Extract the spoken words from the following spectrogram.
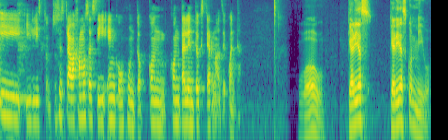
y, listo. Entonces trabajamos así en conjunto con, con talento externo, haz de cuenta. Wow. ¿Qué harías, qué harías conmigo?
